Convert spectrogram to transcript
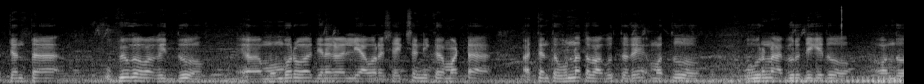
ಅತ್ಯಂತ ಉಪಯೋಗವಾಗಿದ್ದು ಮುಂಬರುವ ದಿನಗಳಲ್ಲಿ ಅವರ ಶೈಕ್ಷಣಿಕ ಮಟ್ಟ ಅತ್ಯಂತ ಉನ್ನತವಾಗುತ್ತದೆ ಮತ್ತು ಊರಿನ ಅಭಿವೃದ್ಧಿಗೆ ಇದು ಒಂದು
